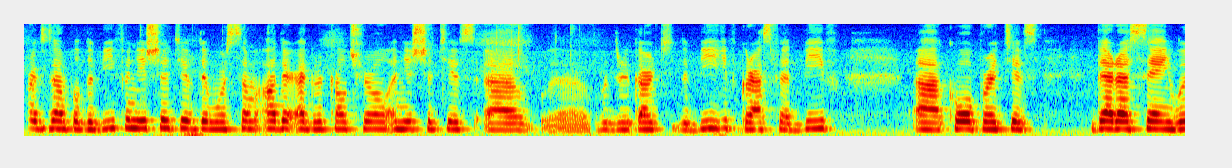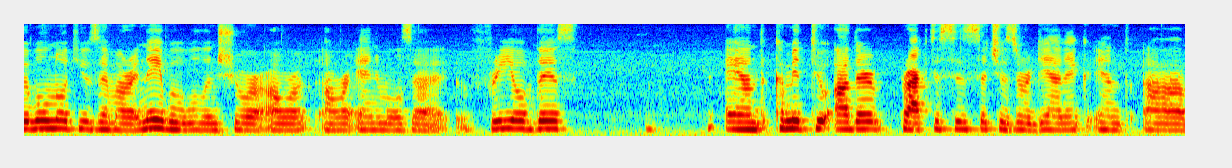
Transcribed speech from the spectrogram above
for example, the beef initiative. There were some other agricultural initiatives uh, uh, with regard to the beef, grass-fed beef uh, cooperatives that are saying we will not use mRNA. We will ensure our our animals are free of this, and commit to other practices such as organic and uh,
